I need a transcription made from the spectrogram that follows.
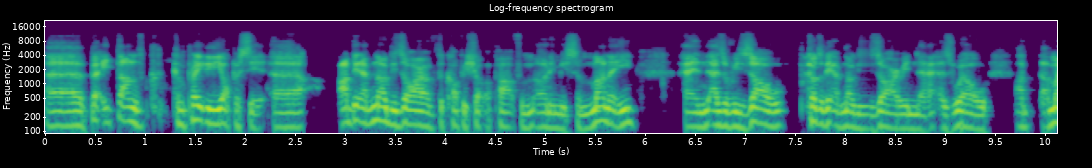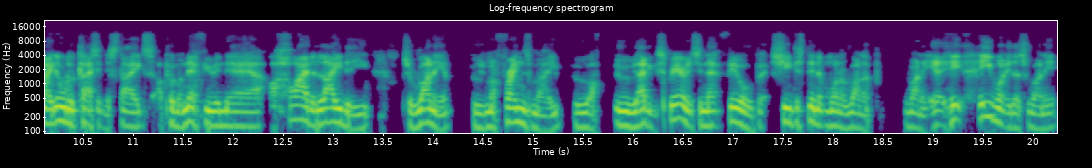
Uh, but it done completely the opposite. Uh, I didn't have no desire of the coffee shop apart from earning me some money. And as a result, because I didn't have no desire in that as well, I, I, made all the classic mistakes. I put my nephew in there. I hired a lady to run it, who was my friend's mate, who who had experience in that field, but she just didn't want to run a run it. He, he wanted us to run it.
